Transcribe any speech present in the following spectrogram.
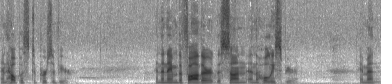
and help us to persevere. In the name of the Father, the Son, and the Holy Spirit, amen.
